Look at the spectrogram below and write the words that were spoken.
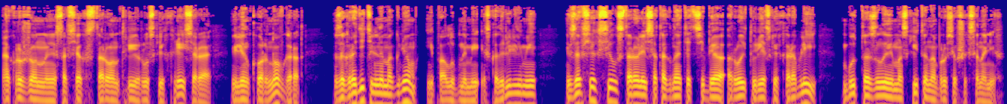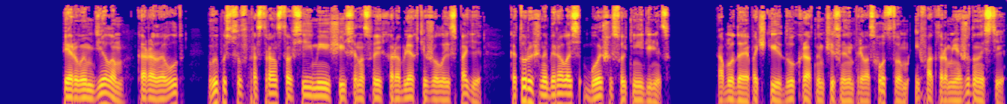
Окруженные со всех сторон три русских крейсера и линкор «Новгород» заградительным огнем и палубными эскадрильями изо всех сил старались отогнать от себя рой турецких кораблей, будто злые москиты, набросившихся на них. Первым делом Карадавуд выпустил в пространство все имеющиеся на своих кораблях тяжелые спаги, которых набиралось больше сотни единиц. Обладая почти двукратным численным превосходством и фактором неожиданности,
